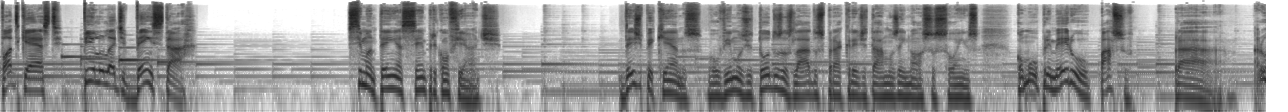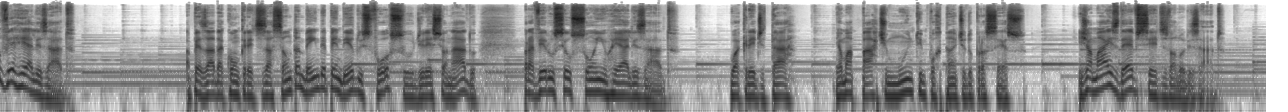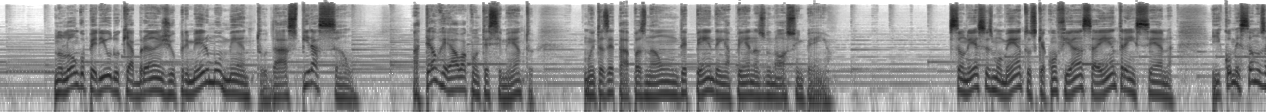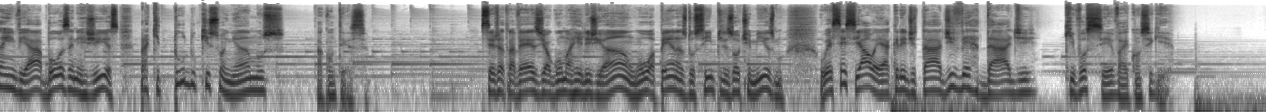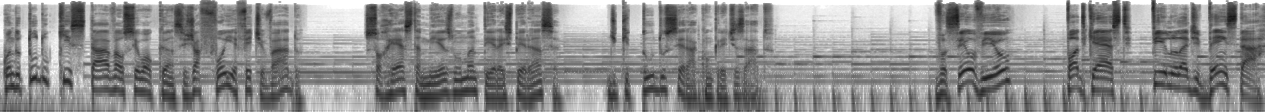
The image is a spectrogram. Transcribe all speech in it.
Podcast Pílula de Bem-Estar. Se mantenha sempre confiante. Desde pequenos, ouvimos de todos os lados para acreditarmos em nossos sonhos, como o primeiro passo para, para o ver realizado. Apesar da concretização também depender do esforço direcionado para ver o seu sonho realizado. O acreditar é uma parte muito importante do processo jamais deve ser desvalorizado. No longo período que abrange o primeiro momento da aspiração até o real acontecimento, muitas etapas não dependem apenas do nosso empenho. São nesses momentos que a confiança entra em cena e começamos a enviar boas energias para que tudo o que sonhamos aconteça. Seja através de alguma religião ou apenas do simples otimismo, o essencial é acreditar de verdade que você vai conseguir. Quando tudo o que estava ao seu alcance já foi efetivado, só resta mesmo manter a esperança de que tudo será concretizado. Você ouviu? Podcast Pílula de Bem-Estar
